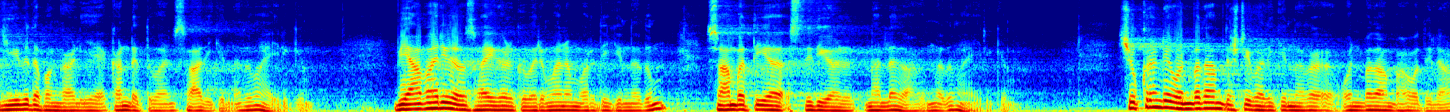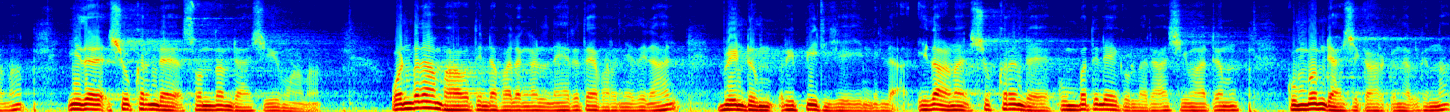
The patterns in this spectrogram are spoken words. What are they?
ജീവിത പങ്കാളിയെ കണ്ടെത്തുവാൻ സാധിക്കുന്നതുമായിരിക്കും. വ്യാപാരി വ്യവസായികൾക്ക് വരുമാനം വർദ്ധിക്കുന്നതും സാമ്പത്തിക സ്ഥിതികൾ നല്ലതാകുന്നതുമായിരിക്കും. ശുക്രന്റെ ഒൻപതാം ദൃഷ്ടി പതിക്കുന്നത് ഒൻപതാം ഭാവത്തിലാണ്. ഇത് ശുക്രന്റെ സ്വന്തം രാശിയുമാണ്. ഒൻപതാം ഭാവത്തിന്റെ ഫലങ്ങൾ നേരത്തെ പറഞ്ഞതിനാൽ വീണ്ടും റിപ്പീറ്റ് ചെയ്യുന്നില്ല. ഇതാണ് ശുക്രന്റെ കുംഭത്തിലേക്കുള്ള രാശിമാറ്റം കുംഭം രാശിക്കാർക്ക് നൽകുന്ന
